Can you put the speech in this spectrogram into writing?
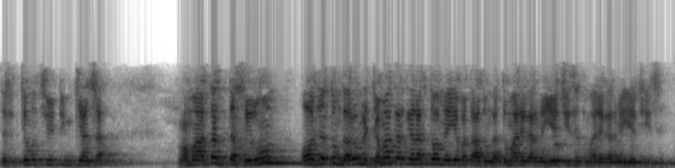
تجھے کھمت سیٹ ان کیا سا۔ وما تدخرون، اور جو تم گھروں میں جمع کر کے رکھتے ہو، میں یہ بتا دوں گا، تمہارے گھر میں یہ چیز ہے، تمہارے گھر میں یہ چیز ہے۔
